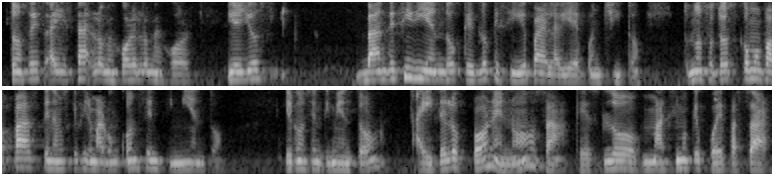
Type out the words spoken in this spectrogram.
Entonces, ahí está, lo mejor es lo mejor. Y ellos van decidiendo qué es lo que sigue para la vida de Ponchito nosotros como papás tenemos que firmar un consentimiento y el consentimiento, ahí te lo pone, ¿no? O sea, que es lo máximo que puede pasar.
